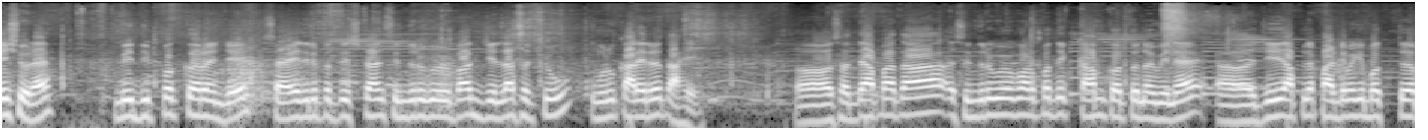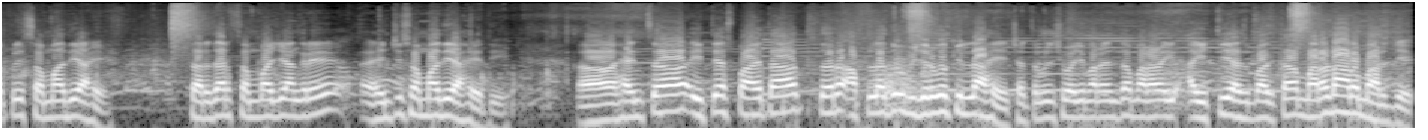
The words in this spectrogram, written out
जय शिवराय. मी दीपक करंजे सह्याद्री प्रतिष्ठान सिंधुदुर्ग विभाग जिल्हा सचिव म्हणून कार्यरत आहे. सध्या आपण आता सिंधुदुर्ग विभागात एक काम करतो नवीन आहे. जी आपल्या पाठीमागे बघतो आपली समाधी आहे. सरदार संभाजी आंग्रे यांची समाधी आहे ती. ह्यांचा इतिहास पाहता तर आपला जो विजर्ग किल्ला आहे छत्रपती शिवाजी महाराजांचा मराठा इतिहास बघता मराठा आरमार्जे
